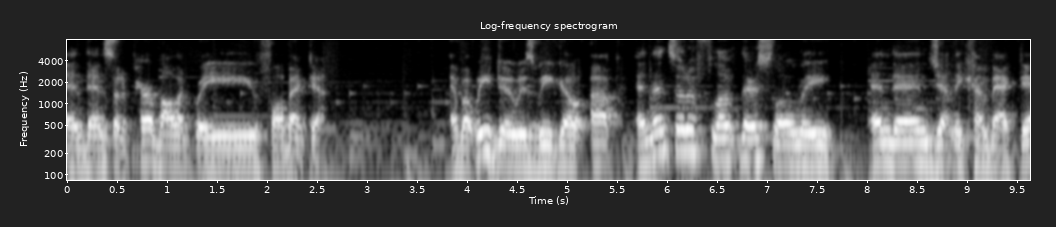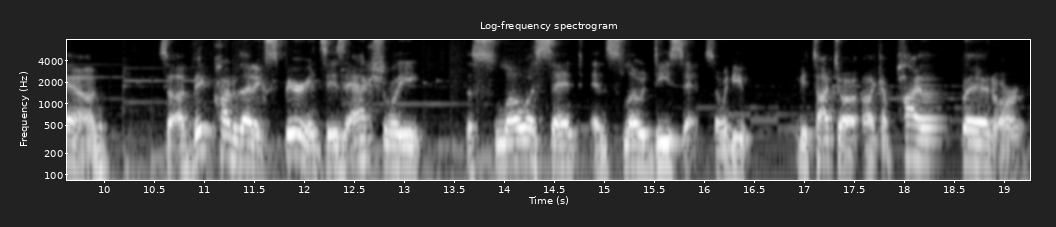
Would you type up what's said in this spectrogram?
and then sort of parabolically fall back down. And what we do is we go up and then sort of float there slowly and then gently come back down. So, a big part of that experience is actually the slow ascent and slow descent. So, when you when you talk to a, like a pilot or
